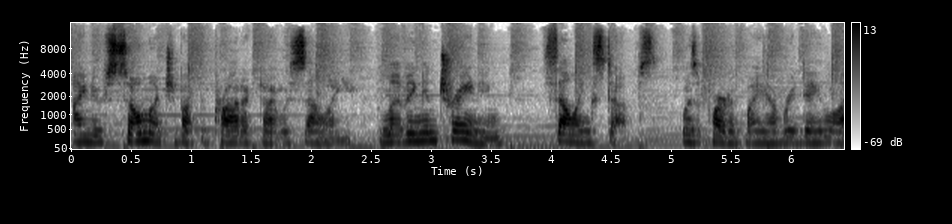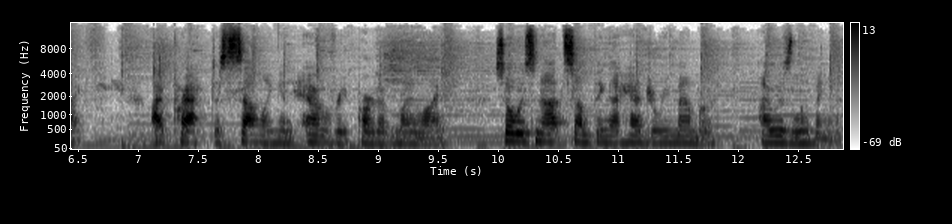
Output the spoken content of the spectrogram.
I knew so much about the product I was selling. Living and training, selling steps, was a part of my everyday life. I practiced selling in every part of my life so it was not something I had to remember. I was living it.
